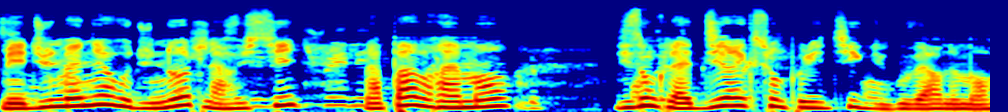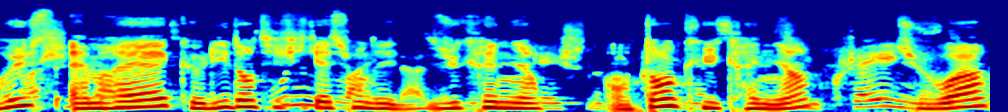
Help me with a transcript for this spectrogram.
Mais d'une manière ou d'une autre, la Russie n'a pas vraiment Disons que la direction politique du gouvernement russe aimerait que l'identification des Ukrainiens en tant qu'Ukrainiens, tu vois,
